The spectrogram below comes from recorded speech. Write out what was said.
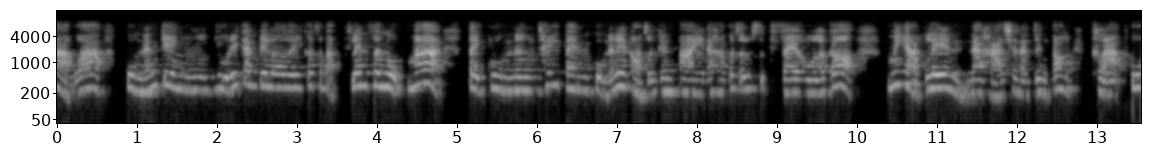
หากว่ากลุ่มนั้นเก่งอยู่ด้วยกันไปเลย ก็จะแบบเล่นสนุกมาก แต่กลุ่มหนึ่งใช่เป็นกลุ่มนักเรียนอ่อนจนเกินไปนะคะ ก็จะรู้สึกเฟลแล้วก็ไม่อยากเล่นนะคะ ฉะนั้นจึงต้องคละผู้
